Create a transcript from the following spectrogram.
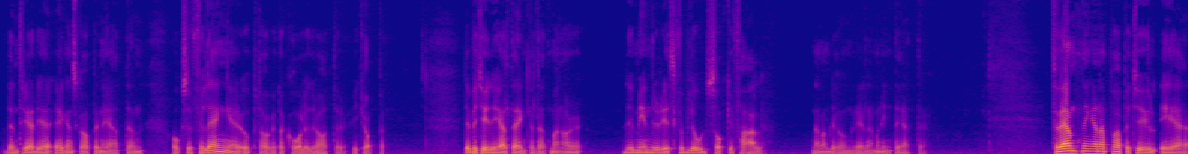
den tredje egenskapen är att den också förlänger upptaget av kolhydrater i kroppen. Det betyder helt enkelt att man har, det är mindre risk för blodsockerfall när man blir hungrig eller när man inte äter. Förväntningarna på Apetyl är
